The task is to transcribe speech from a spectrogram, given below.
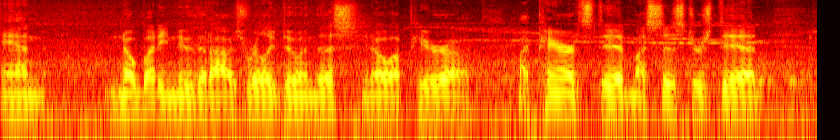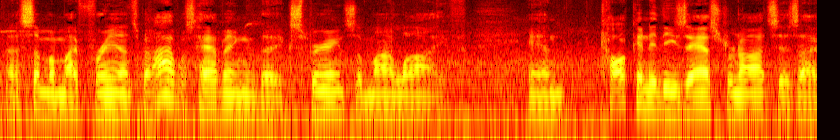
and nobody knew that I was really doing this. You know, up here, uh, my parents did, my sisters did, uh, some of my friends, but I was having the experience of my life. And talking to these astronauts as I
